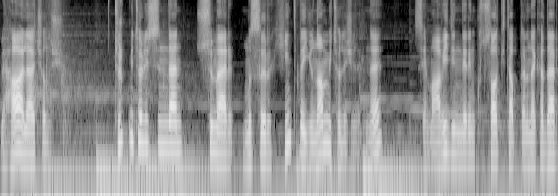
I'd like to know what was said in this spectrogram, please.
ve hala çalışıyor. Türk mitolojisinden Sümer, Mısır, Hint ve Yunan mitolojilerine, semavi dinlerin kutsal kitaplarına kadar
